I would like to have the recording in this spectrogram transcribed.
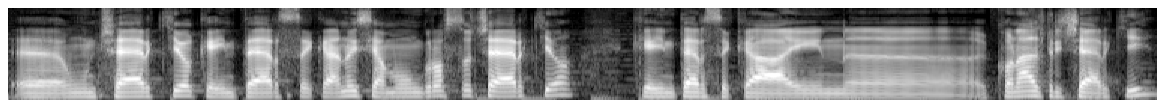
eh, un cerchio che interseca. Noi siamo un grosso cerchio che interseca in, eh, con altri cerchi.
